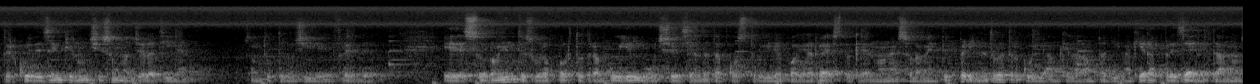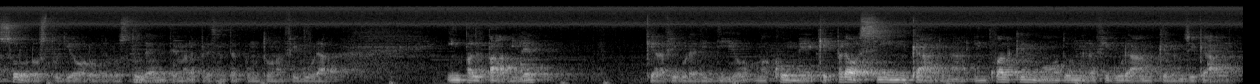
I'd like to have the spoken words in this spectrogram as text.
per cui ad esempio non ci sono gelatine, sono tutte luci fredde e solamente sul rapporto tra buio e luce si è andato a costruire poi il resto, che non è solamente il perimetro, tra cui anche la lampadina, che rappresenta non solo lo studiolo dello studente, ma rappresenta appunto una figura impalpabile, che è la figura di Dio, ma come, che però si incarna in qualche modo nella figura anche musicale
